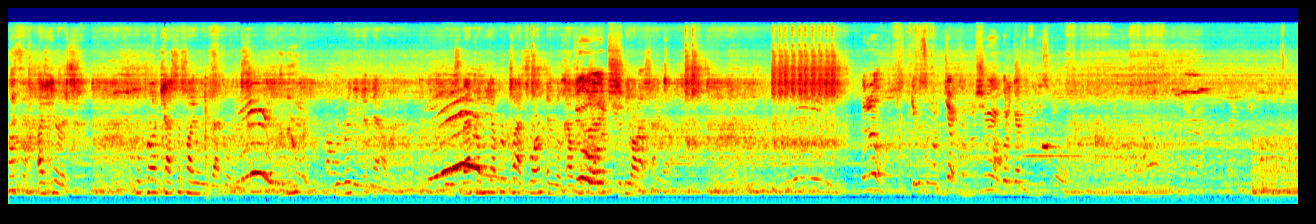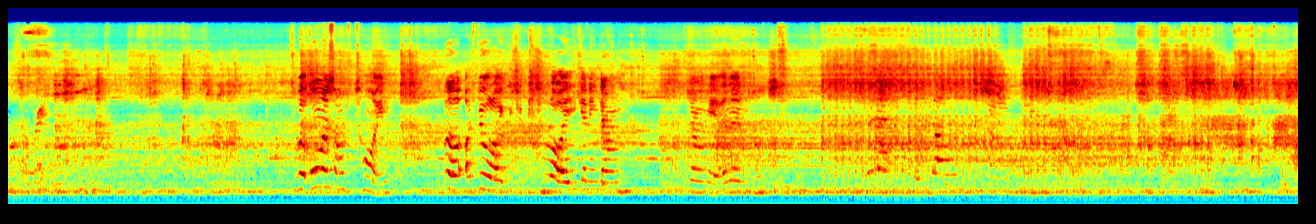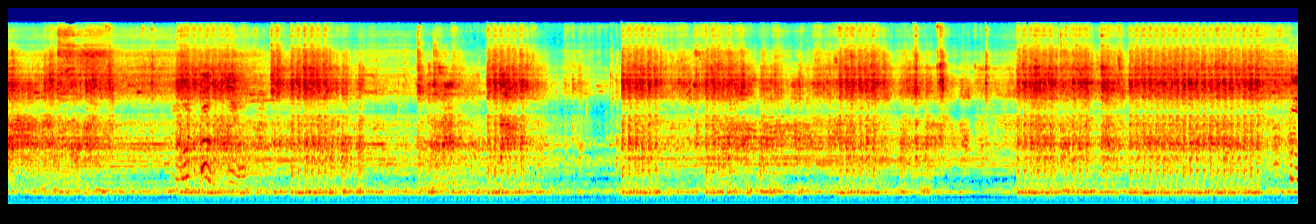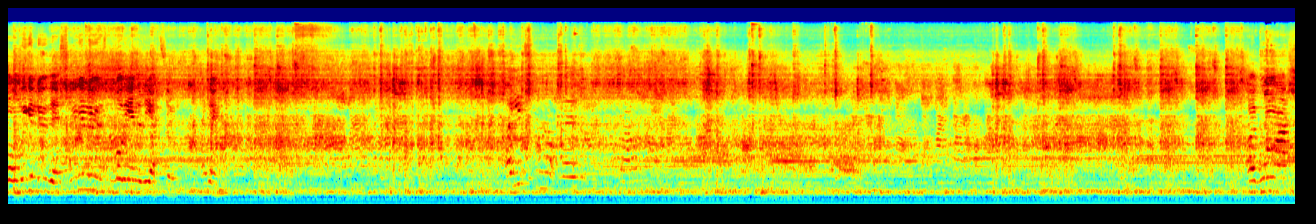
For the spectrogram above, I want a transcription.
Listen. I hear it. We'll broadcast the final evacuation orders. The nuke? We're rigging it now. It's back on the upper platform and we'll help George. you get to the artifact. Look, give us some objective. I'm sure you're going to get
